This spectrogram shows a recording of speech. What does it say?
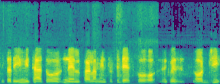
è stato invitato nel Parlamento tedesco oggi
